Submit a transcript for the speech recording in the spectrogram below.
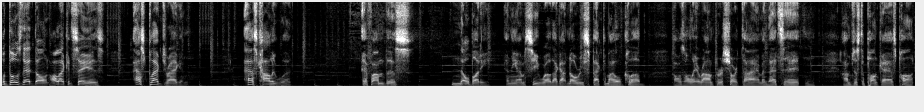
But those that don't, all I can say is ask Black Dragon, ask Hollywood if I'm this nobody in the MC world. I got no respect to my old club. I was only around for a short time and that's it. And I'm just a punk ass punk.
